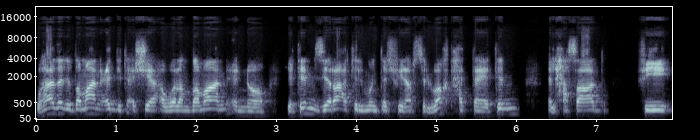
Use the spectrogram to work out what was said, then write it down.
وهذا لضمان عدة أشياء أولا ضمان أنه يتم زراعة المنتج في نفس الوقت حتى يتم الحصاد في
